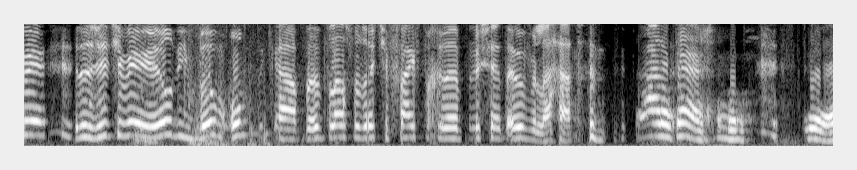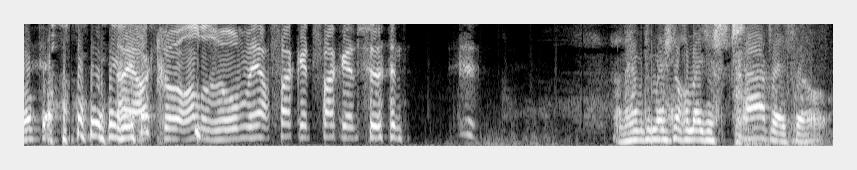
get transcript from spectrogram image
Weer, dan zit je weer heel die boom om te kapen in plaats van dat je 50% overlaat. Aan elkaar. Ja. Hij hakt gewoon alles om. Ja, fuck it, fuck it. Dan hebben de mensen nog een beetje straat, weet je wel.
